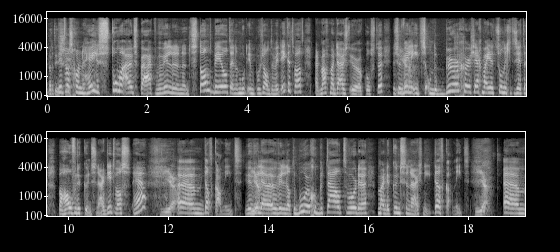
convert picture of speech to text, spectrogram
de, dit was gewoon een hele stomme uitspraak. We willen een standbeeld en dat moet imposant en weet ik het wat. Maar het mag maar 1000 euro kosten. Dus we Ja. willen iets om de burger zeg maar, in het zonnetje te zetten, behalve de kunstenaar. Dit was, hè, Ja. Ehm, dat kan niet. We, willen, we willen dat de boeren goed betaald worden, maar de kunstenaars niet. Dat kan niet. ja. Ehm,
